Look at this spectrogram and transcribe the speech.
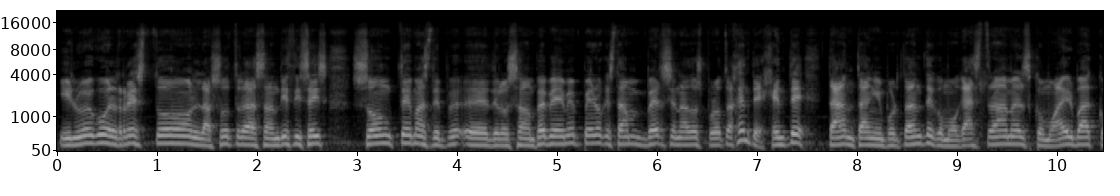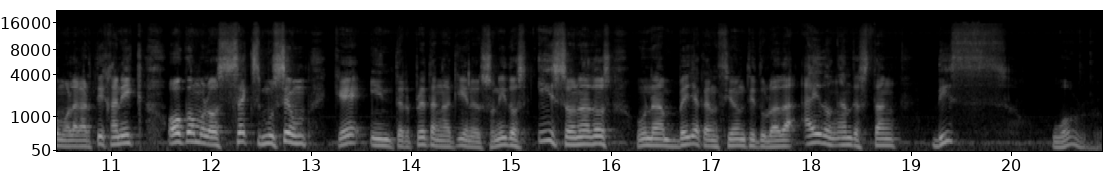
y luego el resto, las otras 16, son temas de, eh, de los PPM pero que están versionados por otra gente. Gente tan tan importante como Gas Drummers, como Airbag, como Lagartija Nick o como los Sex Museum que interpretan aquí en el Sonidos y Sonados una bella canción titulada I Don't Understand This World.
